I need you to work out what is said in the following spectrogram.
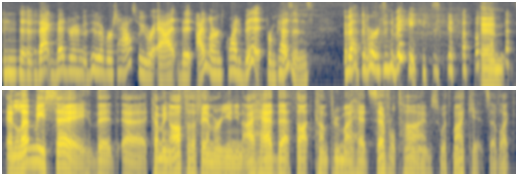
the back bedroom of whoever's house we were at that I learned quite a bit from cousins about the birds and the bees. You know? and and let me say that uh, coming off of the family reunion, I had that thought come through my head several times with my kids of like,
